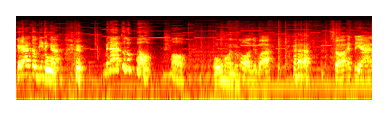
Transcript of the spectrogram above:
Kaya ito ginaga... Minatulog po! Oo. Oo, ano? Oo, di ba? So, ito yan.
